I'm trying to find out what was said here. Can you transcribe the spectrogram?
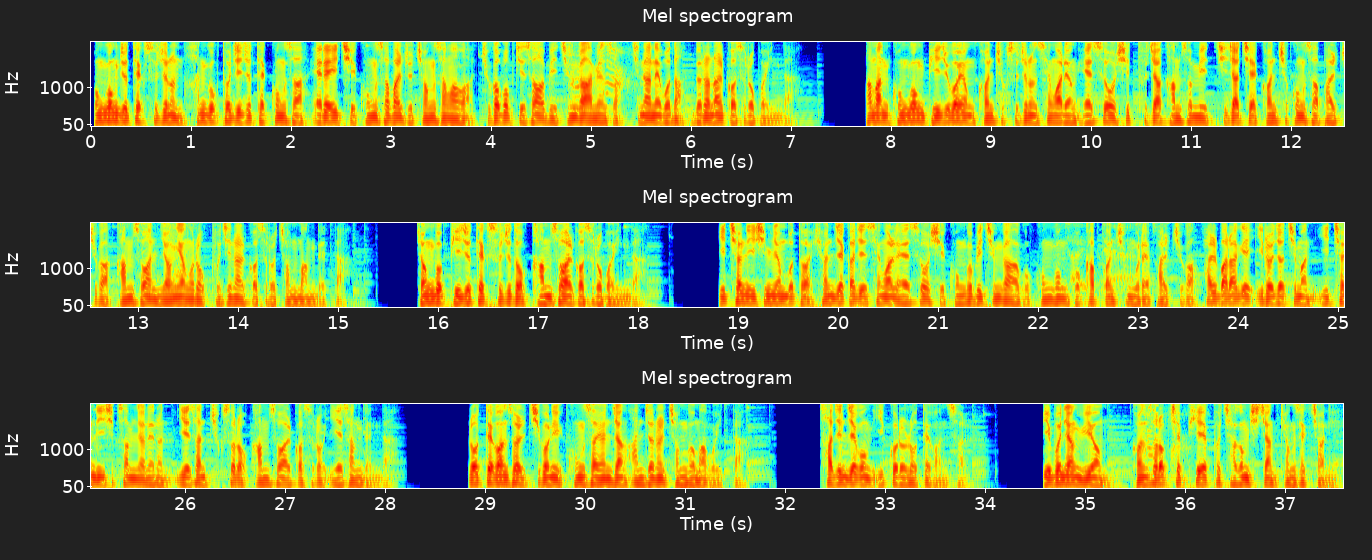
공공주택 수주는 한국토지주택공사 LH 공사발주 정상화와 주거복지 사업이 증가하면서 지난해보다 늘어날 것으로 보인다. 다만 공공비주거용 건축 수주는 생활형 SOC 투자 감소 및 지자체 건축공사 발주가 감소한 영향으로 부진할 것으로 전망됐다. 정부 비주택 수주도 감소할 것으로 보인다. 2020년부터 현재까지 생활 SOC 공급이 증가하고 공공복합 건축물의 발주가 활발하게 이뤄졌지만 2023년에는 예산 축소로 감소할 것으로 예상된다. 롯데건설 직원이 공사 현장 안전을 점검하고 있다. 사진 제공 이꼬르 롯데건설 미분양 위험, 건설업체 PF 자금시장 경색 전이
